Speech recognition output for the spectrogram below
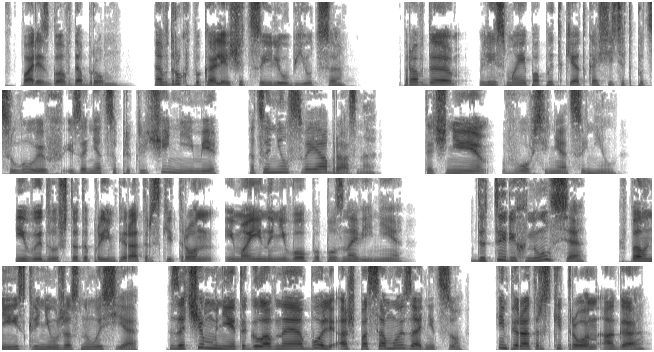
В паре с главдобром. А вдруг покалечатся или убьются? Правда, Лис мои попытки откосить от поцелуев и заняться приключениями оценил своеобразно. Точнее, вовсе не оценил. И выдал что-то про императорский трон и мои на него поползновения. «Да ты рехнулся?» Вполне искренне ужаснулась я. «Зачем мне эта головная боль аж по самую задницу? Императорский трон, ага.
